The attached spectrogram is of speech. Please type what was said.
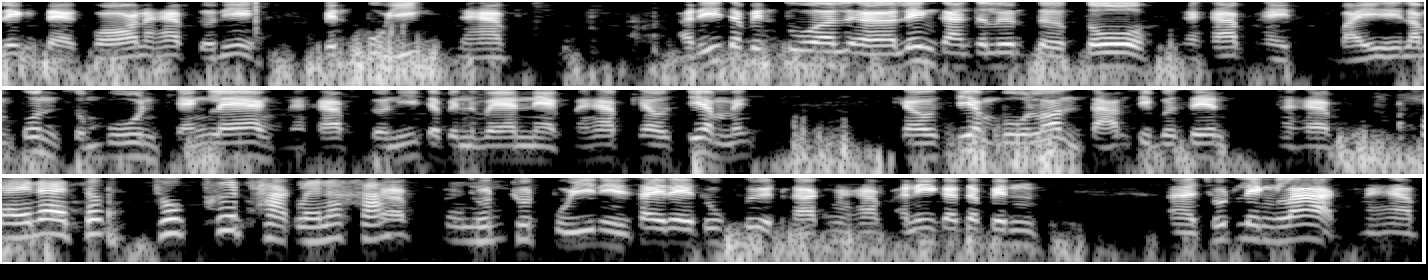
เร่งแตกกอนะครับ ตัวนี้เป็นปุ๋ยนะครับ อันนี้จะเป็นตัวเอ่อเร่งการเจริญเติบโตนะครับให้ใบลำต้นสมบูรณ์แข็งแรงนะครับ ตัวนี้จะเป็นแวนแนกนะครับแคลเซียมแมกแคลเซียมโบรอน 30%นะครับใช้ได้ทุกทุกพืชผักเลยนะคะครับตัวชุดนี้ชุดปุ๋ยนี่ใส่ได้ทุกพืชพักนะครับ อันนี้ก็จะเป็นอ่า ชุดเร่งรากนะครับ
